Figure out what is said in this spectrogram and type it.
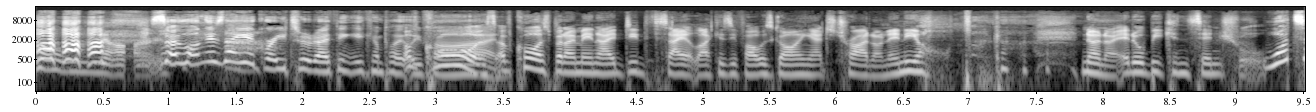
Oh no. so long as they agree to it, I think you're completely of course, fine. of course. But I mean, I did say it like as if I was going out to try it on any old. no, no, it'll be consensual. What's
